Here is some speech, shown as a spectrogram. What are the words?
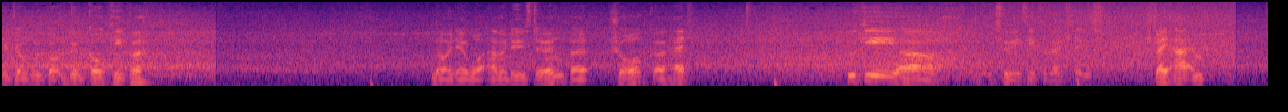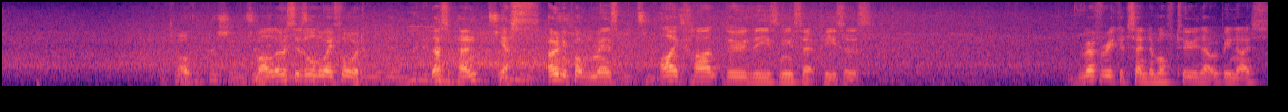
Good job, we've got a good goalkeeper. No idea what Amadou's doing, but sure, go ahead. Pukki, uh, too easy for leg things. Straight at him. Oh, Jamal Lewis is all the way forward. That's a pen. Yes. Only problem is, I can't do these new set pieces. If referee could send him off too, that would be nice.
